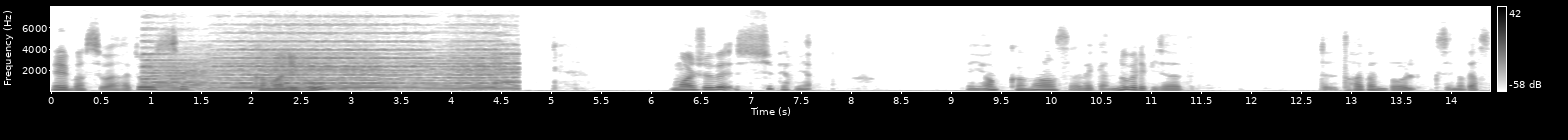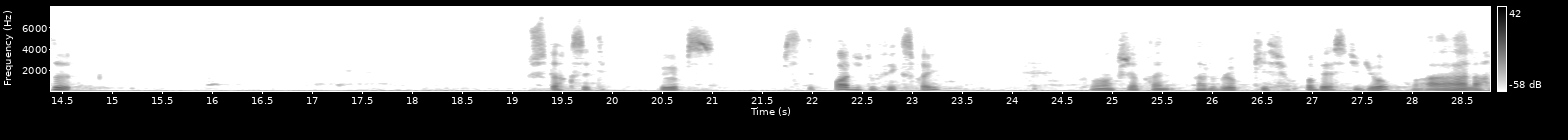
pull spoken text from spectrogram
Et bonsoir à tous, comment allez-vous? Moi je vais super bien. Et on commence avec un nouvel épisode de Dragon Ball Xenoverse 2. J'espère que c'était... Oups. C'était pas du tout fait exprès. Faut que j'apprenne à le bloquer sur OBS Studio. Voilà.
